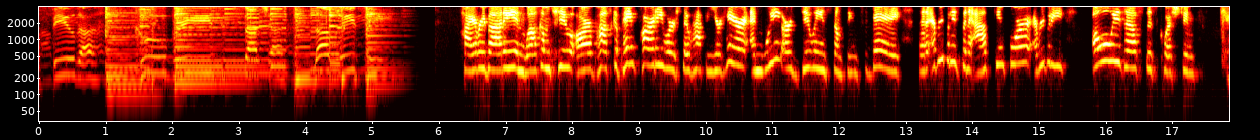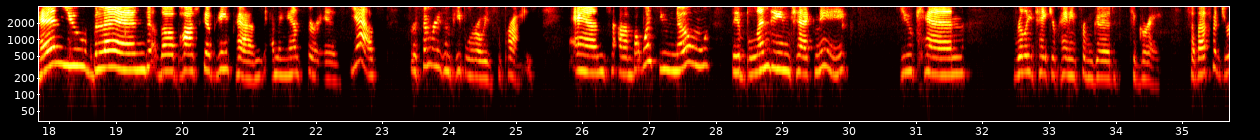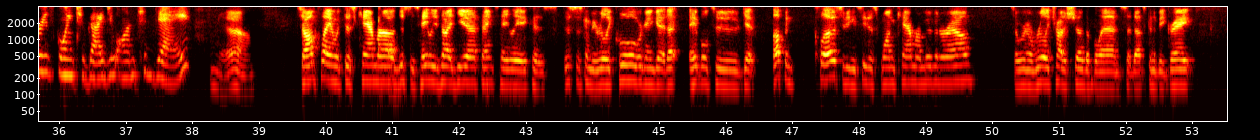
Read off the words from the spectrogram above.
I feel the cool breeze. It's such a lovely tease. Hi, everybody, and welcome to our Posca Paint Party. We're so happy you're here, and we are doing something today that everybody's been asking for. Everybody always asks this question Can you blend the Posca paint pans? And the answer is yes. For some reason, people are always surprised. And, um, but once you know the blending techniques, you can really take your painting from good to great. So that's what Drew's going to guide you on today. Yeah. So I'm playing with this camera. This is Haley's idea. Thanks, Haley, because this is going to be really cool. We're going to get able to get up and close. If you can see this one camera moving around. So we're going to really try to show the blend. So that's going to be great.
